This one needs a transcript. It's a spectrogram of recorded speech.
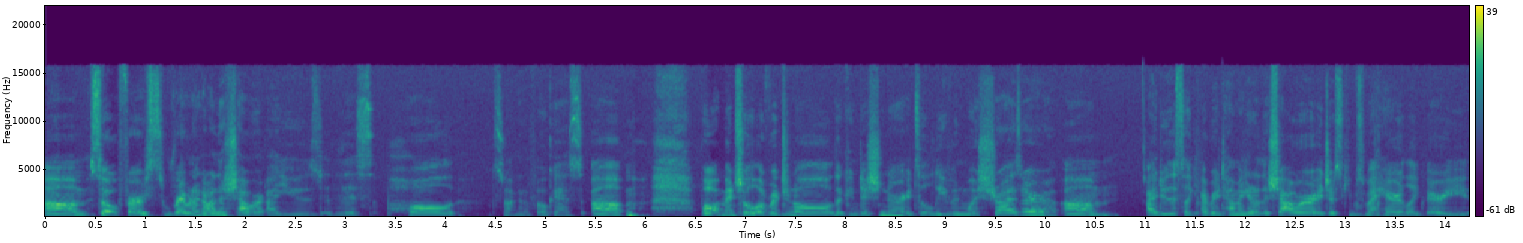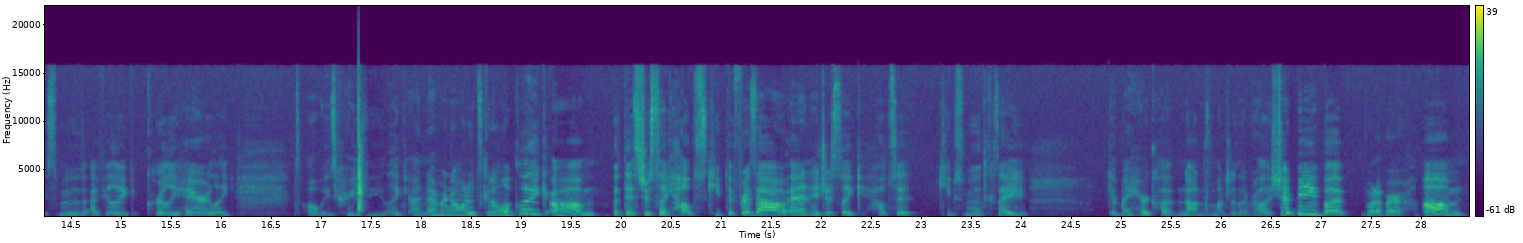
Um, so first, right when I got out of the shower, I used this Paul, it's not going to focus, um, Paul Mitchell Original, the conditioner. It's a leave-in moisturizer. Um, I do this like every time I get out of the shower. It just keeps my hair like very smooth. I feel like curly hair like always crazy. Like I never know what it's gonna look like. Um, but this just like helps keep the frizz out and it just like helps it keep smooth because I get my hair cut not as much as I probably should be, but whatever. Um,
